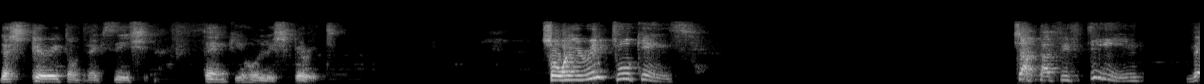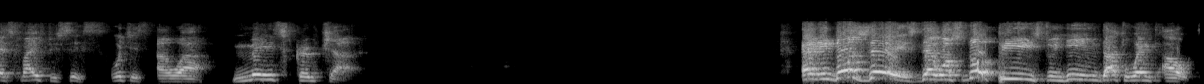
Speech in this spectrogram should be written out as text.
The spirit of vexation. Thank you, Holy Spirit. So when you read 2 Kings chapter 15, verse 5 to 6, which is our main scripture. And in those days, there was no peace to him that went out.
